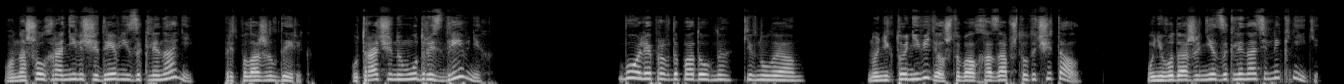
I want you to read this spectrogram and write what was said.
— Он нашел хранилище древних заклинаний? — предположил Дерек. — Утраченную мудрость древних? — Более правдоподобно, — кивнул Иам. — Но никто не видел, чтобы Алхазаб что-то читал. У него даже нет заклинательной книги.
